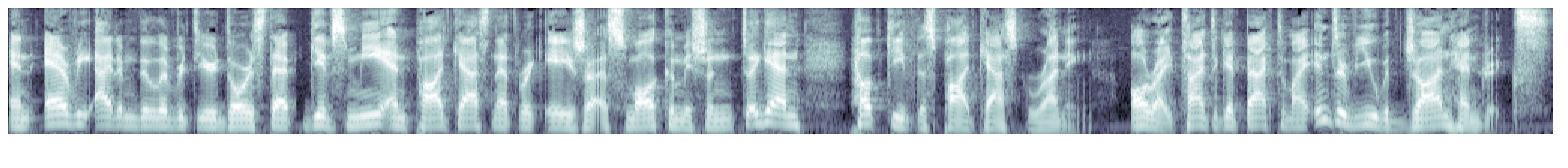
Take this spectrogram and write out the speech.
and every item delivered to your doorstep gives me and Podcast Network Asia a small commission to, again, help keep this podcast running. All right, time to get back to my interview with John Hendricks.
